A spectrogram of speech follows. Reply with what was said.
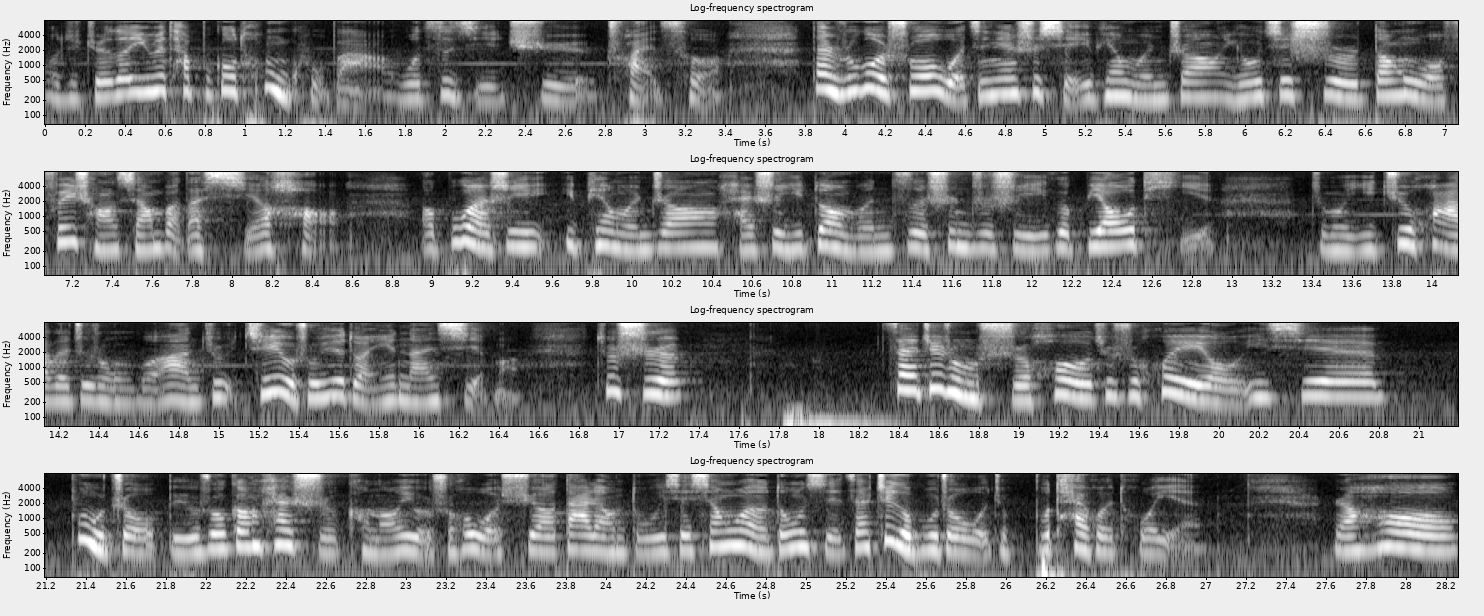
我就觉得，因为它不够痛苦吧，我自己去揣测。但如果说我今天是写一篇文章，尤其是当我非常想把它写好，呃，不管是一篇文章，还是一段文字，甚至是一个标题，这么一句话的这种文案，就其实有时候越短越难写嘛。就是在这种时候，就是会有一些。步骤，比如说刚开始可能有时候我需要大量读一些相关的东西，在这个步骤我就不太会拖延。然后，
